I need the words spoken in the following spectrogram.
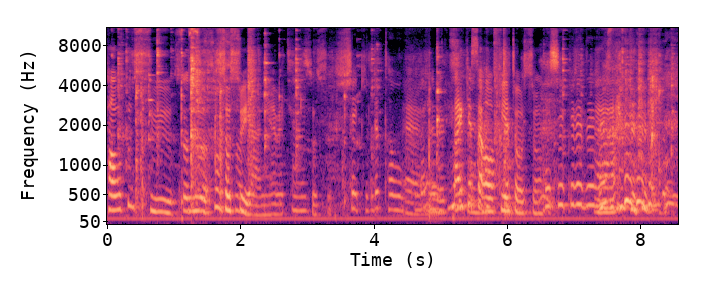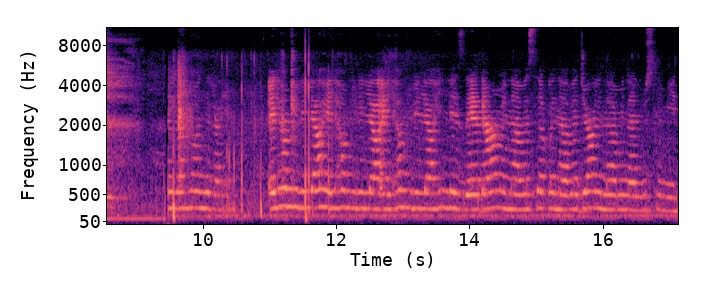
tavukun suyu, sosu, sosu yani evet, sosu. Şu şekilde tavuklu. Evet. Herkese afiyet olsun. Teşekkür ederiz. Bismillahirrahmanirrahim. Elhamdülillah, elhamdülillah, elhamdülillahillezi ed'amena ve sekena ve cealna minel müslimin.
